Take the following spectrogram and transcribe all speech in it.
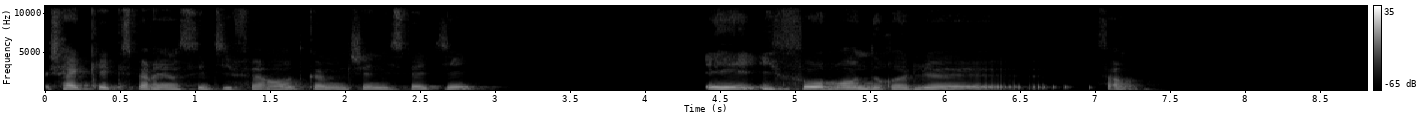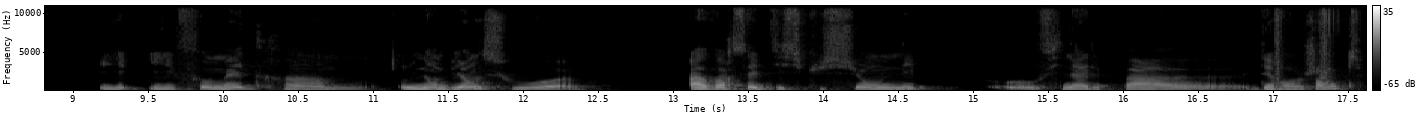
chaque expérience est différente, comme Janice l'a dit. Et il faut rendre le. Enfin, il, faut mettre une ambiance où avoir cette discussion n'est au final pas dérangeante,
